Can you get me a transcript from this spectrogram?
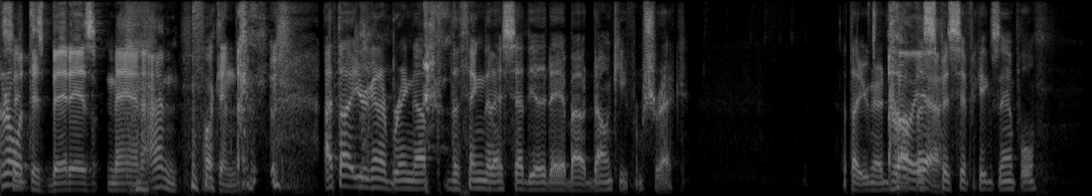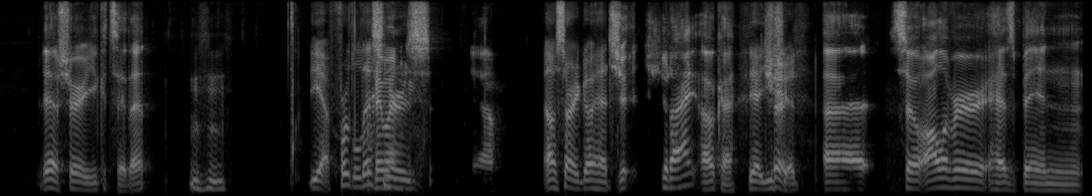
don't know what this bit is, man. I'm fucking. I thought you were gonna bring up the thing that I said the other day about Donkey from Shrek. I thought you were gonna drop Oh, a specific example. yeah, sure, you could say that. Yeah, for the listeners. Yeah. Oh, sorry. Go ahead. Should, should I? Okay. Yeah, you sure. should. Uh, so Oliver has been,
